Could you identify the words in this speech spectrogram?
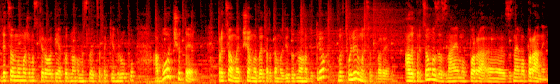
для цього ми можемо скерувати як одного мисливця, так і групу, або 4. При цьому, якщо ми витратимо від 1 до 3, ми вполюємо цю тварину, але при цьому зазнаємо, пора... е, зазнаємо поранення.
